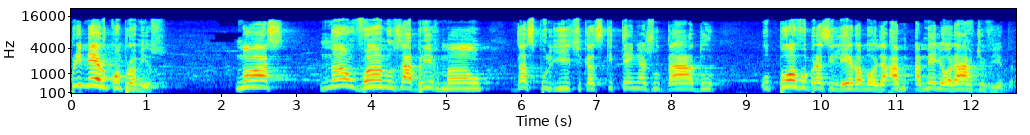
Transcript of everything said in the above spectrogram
Primeiro compromisso: nós não vamos abrir mão das políticas que têm ajudado o povo brasileiro a, a, a melhorar de vida.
